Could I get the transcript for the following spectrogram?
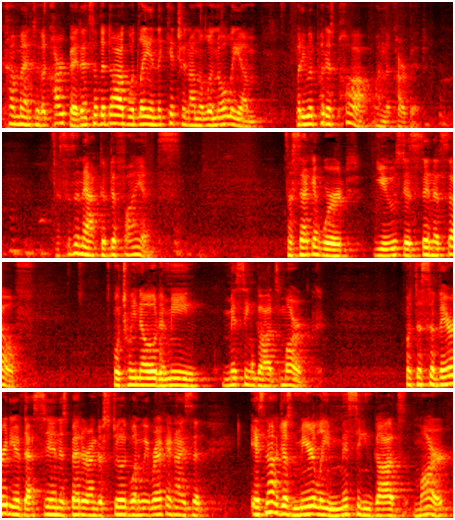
come into the carpet, and so the dog would lay in the kitchen on the linoleum, but he would put his paw on the carpet. This is an act of defiance. The second word used is sin itself, which we know to mean missing God's mark. But the severity of that sin is better understood when we recognize that it's not just merely missing God's mark,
